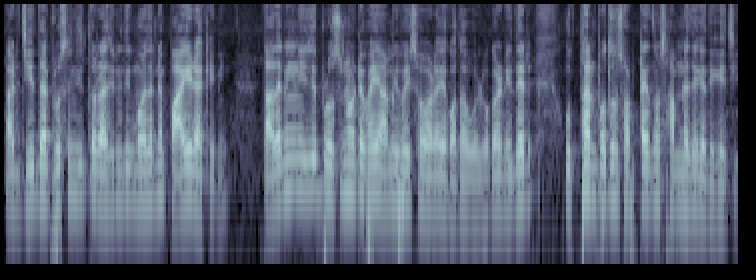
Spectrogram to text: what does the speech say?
আর জিৎ আর প্রসেনজিৎ তো রাজনৈতিক ময়দানে পাই রাখেনি। তাদের নিয়ে যদি প্রশ্ন ওঠে, ভাই, আমি ভাই সবার আগে কথা বলব, কারণ এদের উত্থান পতন সবটা একদম সামনে থেকে দেখেছি।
